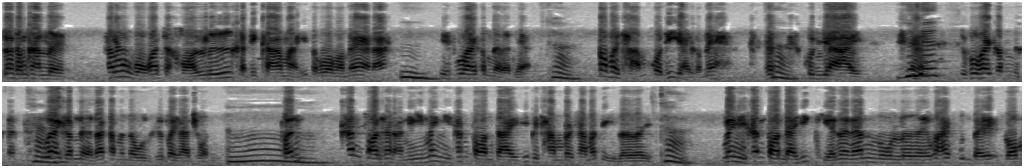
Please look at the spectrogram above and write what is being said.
แล้วสำคัญเลยถ้าลูกบอกว่าจะขอรื้อกติกาใหม่ที่ตกลงกับแม่นะอืม ที่ผู้ให้กำเนิดเนี่ย ค่ะ ต้องไปถามคนที่ใหญ่กว่าแม่ ค่ะ คุณยาย ผู้ให้กำเนิดค่ะ ผู้ให้กำเนิดรัฐธรรมนูญคือประชาชน อ๋อเพราะฉะนั้นขั้นตอนขนาดนี้ไม่มีขั้นตอนใดที่ไปทำประชามติเลย ค่ะ ไม่มีขั้นตอนใดที่เขียนไว้นั้นนูนเลยว่าให้คุณไปล้ม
